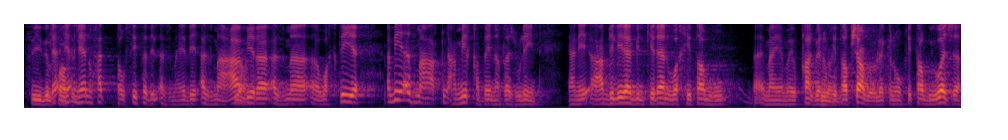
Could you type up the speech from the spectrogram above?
سيدي الفاضل. لأنه حتى توصيف هذه الأزمة هذه الازمه عابرة نعم. ازمه وقتية. أم هي أزمة عميقة بين الرجلين؟ يعني عبد الإله بن كيران وخطابه ما يقال بأنه خطاب شعبي ولكنه خطاب يوجه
